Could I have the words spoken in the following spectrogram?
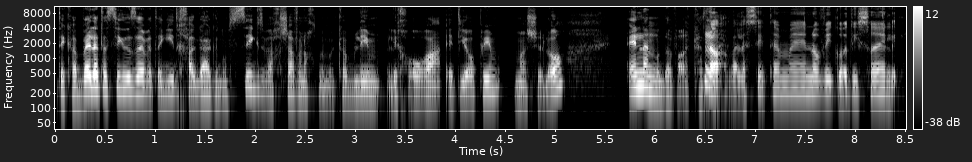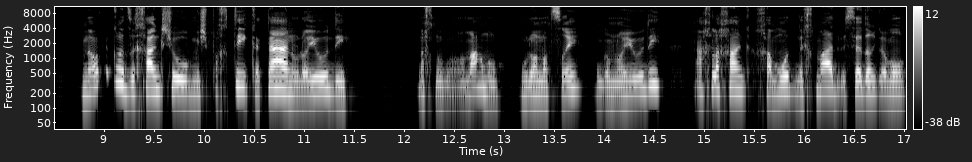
תקבל את הסיגד הזה ותגיד, חגגנו סיגד, ועכשיו אנחנו מקבלים לכאורה אתיופים, מה שלא. אין לנו דבר כזה. לא, אבל עשיתם אה, נוביגוד ישראלי. נובגוד זה חג שהוא משפחתי, קטן, הוא לא יהודי. אנחנו אמרנו, הוא לא נוצרי, הוא גם לא יהודי. אחלה חג, חמוד, נחמד, בסדר גמור.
